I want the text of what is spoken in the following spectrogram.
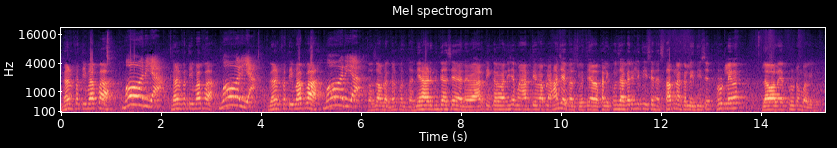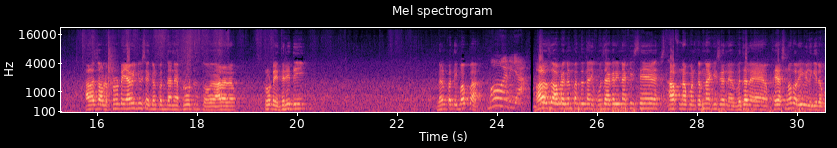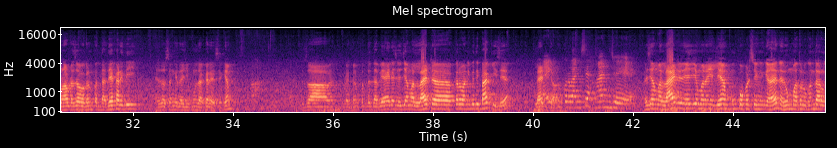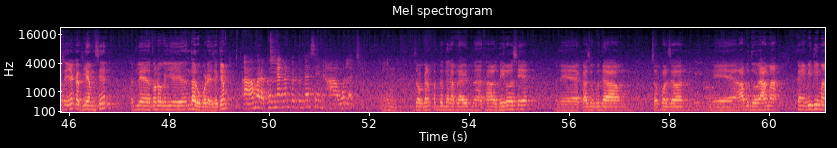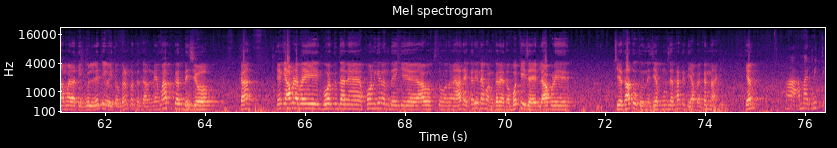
ગણપતિ બાપા. મોરિયા. ગણપતિ બાપા. મોરિયા. ગણપતિ બાપા. મોરિયા. તો જો આપણે ગણપતિ બિહાડી દીધા છે અને હવે આરતી કરવાની છે પણ આરતી હવે આપણે સાંજે કરશું. અત્યારે ખાલી પૂજા કરી લીધી છે ને સ્થાપના કરી લીધી છે. ફ્રૂટ લેવા? લાવાલા એક ફ્રૂટ અંબાવી ગયું હાલ જો આપણે ફ્રૂટ આવી ગયું છે ગણપતિ દાને ફ્રૂટ તો હવે હાલ ફ્રૂટ ધરી દઈ. ગણપતિ બાપા. મોરિયા. હાલ તો આપણે ગણપતિ દાદાની પૂજા કરી નાખી છે. સ્થાપના પણ કરી નાખી છે ને બધાને ફેસ નહોતો રિવીલ કર્યો પણ આપણે જાવ ગણપતિ દાદા દેખાડી દઈ એ તો સંગીતાજી પૂજા કરે છે કેમ? તો આપણે ગણપતિ દાદા બેહાડ્યા છે. હજી આમાં લાઇટ કરવાની બધી બાકી છે. લાઇટ કરવાની છે હાંજે હજી આમાં લાઇટ હજી અમારે અહીં લેમ્પ મૂકવો પડશે કેમ કે હે ને રૂમમાં થોડુંક અંધારું છે એક જ લેમ્પ છે. એટલે થોડોક હજી અંધારું પડે છે કેમ? આ અમારા ઘરના ગણપત દાદા છે ને આ ઓલા છે. તો ગણપત દાદાને આપણે આવી રીતના થાળ ધીરો છે અને કાજુ બદામ, સફરજન અને આ બધું હવે આમાં કંઈ વિધિમાં અમારાથી ભૂલ લેતી હોય તો ગણપત દાદા માફ કરી દેજો. કા? કેમ કે આપણે ભાઈ ગોર દાદાને ફોન કર્યો ને ભાઈ કે આ વસ્તુ તમે હાથે કરી નાખો ને ઘરે તો બકી જાય એટલે આપણે જે થતું હતું ને જે પૂજા થતી હતી આપણે કરી નાખી. કેમ? હા, અમારી રીતે.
